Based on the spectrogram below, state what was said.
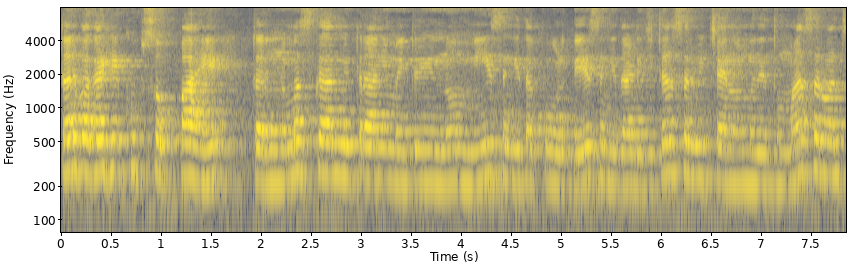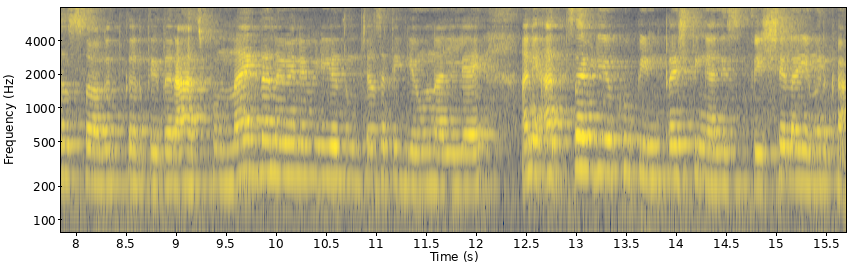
तर बघा हे खूप सोपं आहे. तर नमस्कार मित्र आणि मैत्रिणींनो मी संगीता कोळपे संगीता डिजिटल सर्व्हिस चॅनलमध्ये तुम्हा सर्वांचं स्वागत करते. तर आज पुन्हा एकदा नव्याने व्हिडिओ तुमच्यासाठी घेऊन आलेले आहे. आणि आजचा व्हिडिओ खूप इंटरेस्टिंग आणि स्पेशल आहे बरं का.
